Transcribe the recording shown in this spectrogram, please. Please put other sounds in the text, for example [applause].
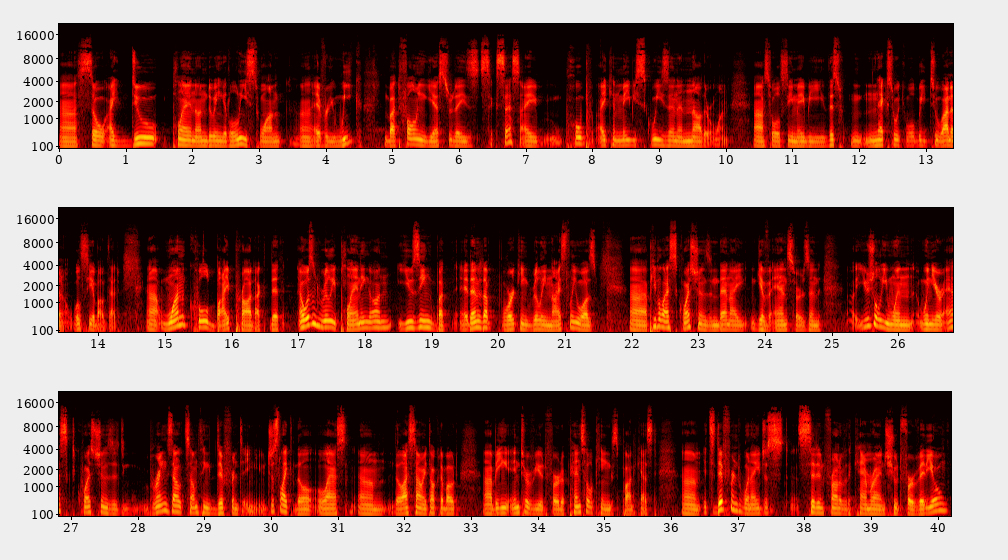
Uh, so I do plan on doing at least one uh, every week. But following yesterday's success, I hope I can maybe squeeze in another one. Uh, so we'll see. Maybe this next week will be two. I don't know. We'll see about that. Uh, one cool byproduct that I wasn't really planning on using, but it ended up working really nicely was uh, people ask questions and then I give answers and usually when when you're asked questions it brings out something different in you just like the last um, the last time i talked about uh, being interviewed for the pencil kings podcast um, it's different when i just sit in front of the camera and shoot for video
